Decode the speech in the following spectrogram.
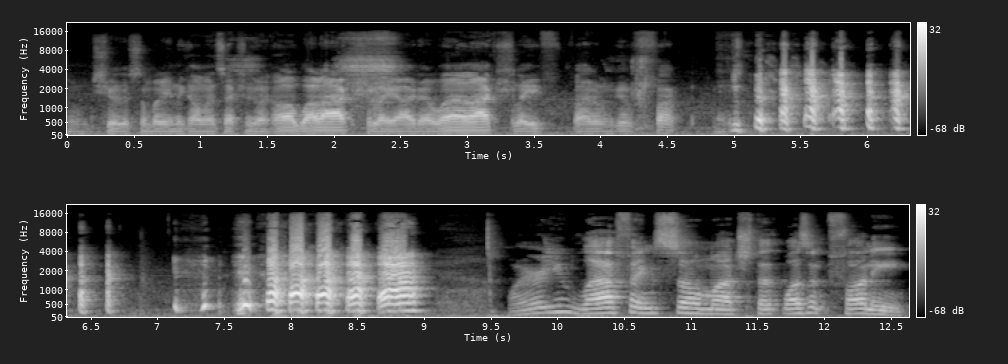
I'm sure there's somebody in the comment section going, "Oh well, actually, I don't. Well, actually, I don't give a fuck." Why are you laughing so much? That wasn't funny.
